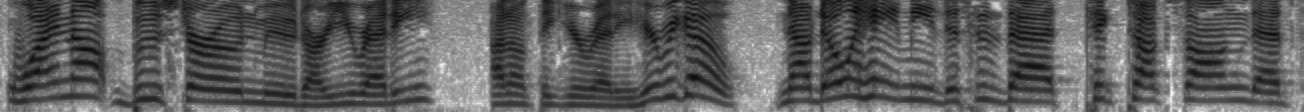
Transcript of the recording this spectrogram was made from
why not boost our own mood? Are you ready? I don't think you're ready. Here we go. Now, don't hate me. This is that TikTok song that's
